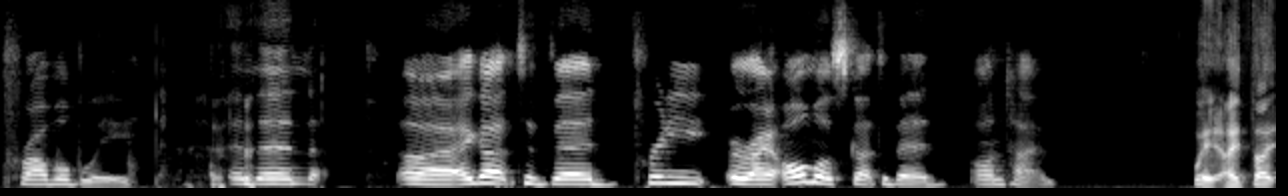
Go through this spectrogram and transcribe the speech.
probably. And then uh, I got to bed pretty, or I almost got to bed on time. Wait, I thought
